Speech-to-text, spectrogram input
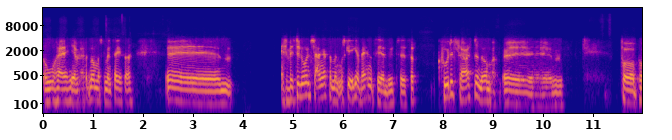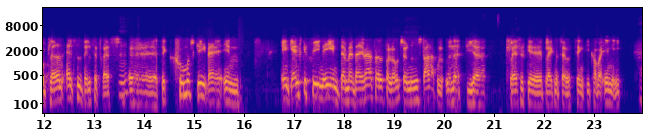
Uha, ja, hvad for et nummer skal man tage så? Øh, altså, hvis det er nogen genre, som man måske ikke er vant til at lytte til, så kunne det første nummer øh, på, på pladen altid vel tilfreds. Mm. Øh, det kunne måske være en, en ganske fin en, da man da i hvert fald får lov til at nyde starten, uden at de her klassiske black metal ting, de kommer ind i. Ja.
